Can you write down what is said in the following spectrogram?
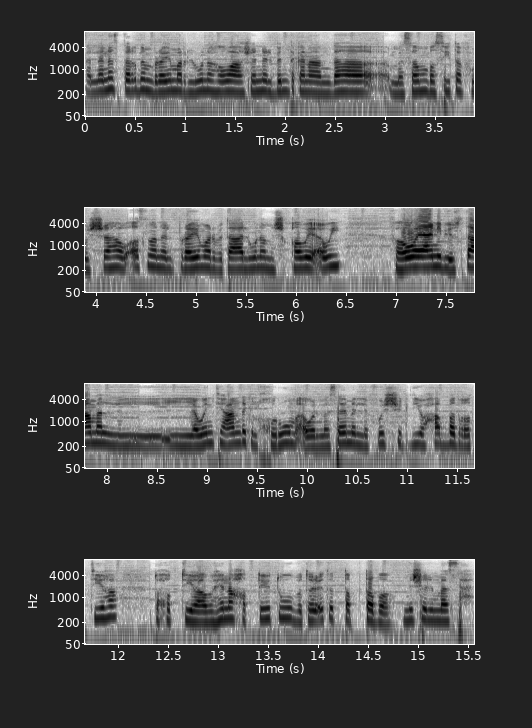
خلاني أستخدم primer Luna هو عشان البنت كان عندها مسام بسيطة في وشها واصلا ال primer بتاع Luna مش قوي قوي. فهو يعني بيستعمل لو انت عندك الخروم أو المسام اللي في وشك دي وحابة تغطيها تحطيها. وهنا حطيته بطريقة الطبطبة مش المسح.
